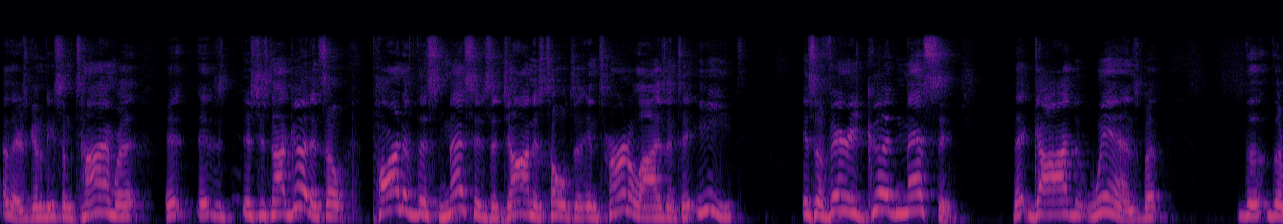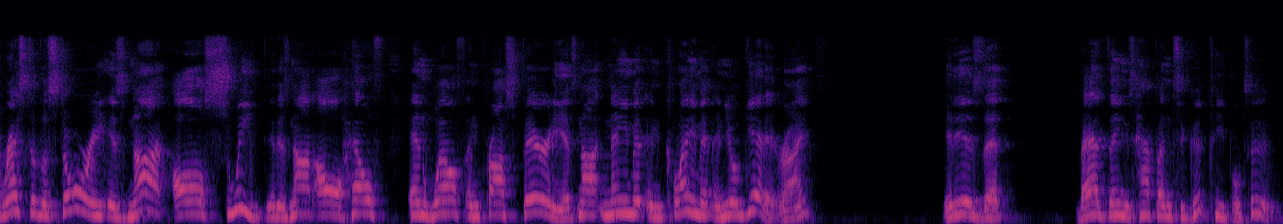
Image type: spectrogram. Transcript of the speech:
now there's going to be some time where it, it, it's, it's just not good. And so part of this message that John is told to internalize and to eat is a very good message that God wins. But the, the rest of the story is not all sweet. It is not all health and wealth and prosperity. It's not name it and claim it and you'll get it, right? It is that bad things happen to good people too.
